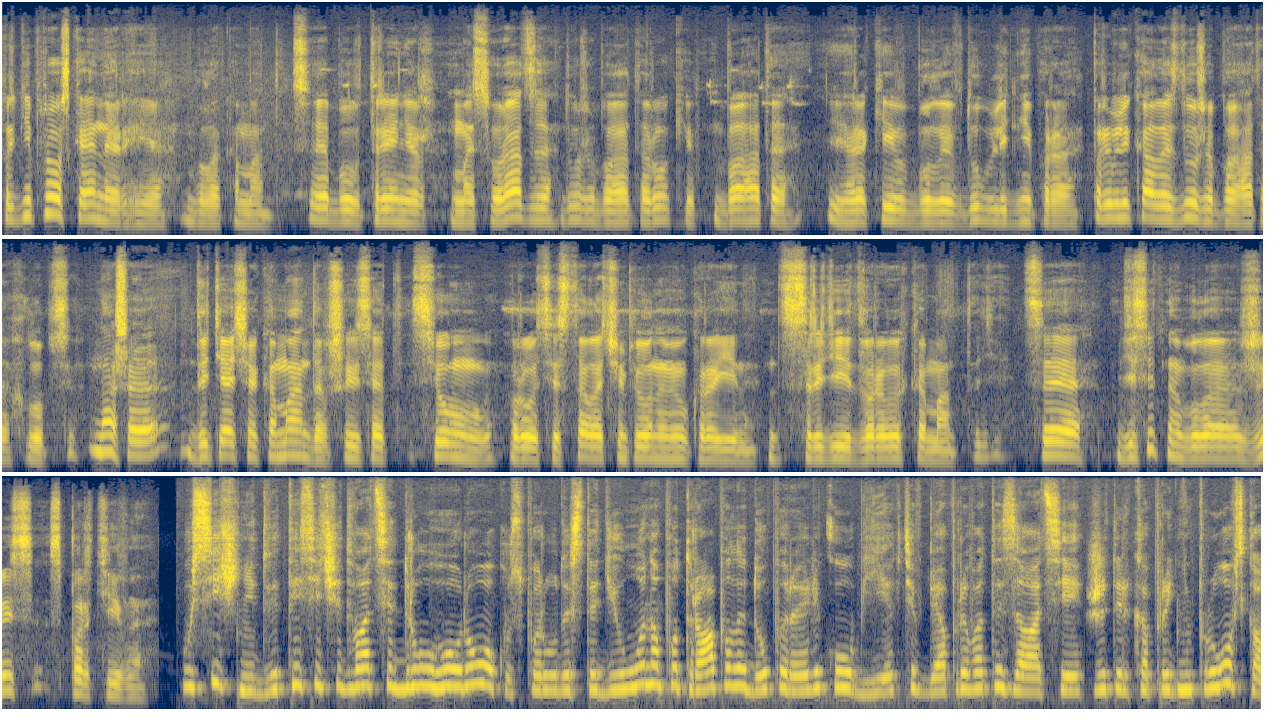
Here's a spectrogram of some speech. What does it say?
Придніпровська енергія була команда. Це був тренер Месурадзе, дуже багато років. Багато ігроків були в дублі Дніпра. Привлікалось дуже багато хлопців. Наша дитяча команда в 67-му році стала чемпіонами України серед дворових команд. Тоді це дійсно була життя спортивна. У січні 2022 року споруди стадіона потрапили до переліку об'єктів для приватизації. Жителька Придніпровська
